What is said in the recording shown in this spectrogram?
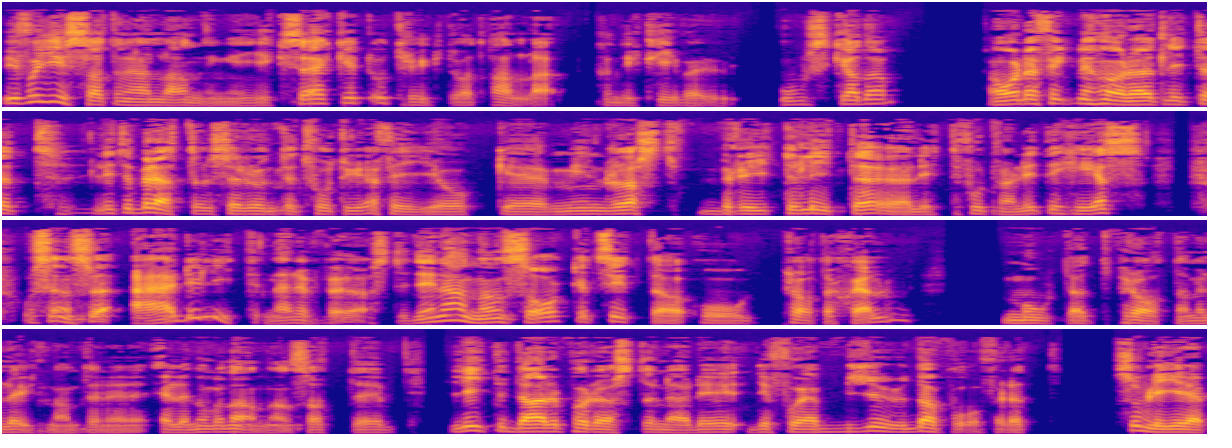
Vi får gissa att den här landningen gick säkert och tryggt och att alla kunde kliva ur oskadda. Ja, där fick ni höra ett litet, lite berättelse runt ett fotografi och eh, min röst bryter lite, jag är lite, fortfarande lite hes. Och sen så är det lite nervöst. Det är en annan sak att sitta och prata själv mot att prata med löjtnanten e-, eller, någon annan. Så att eh, lite darr på rösten där, det, det, får jag bjuda på för att så blir det.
